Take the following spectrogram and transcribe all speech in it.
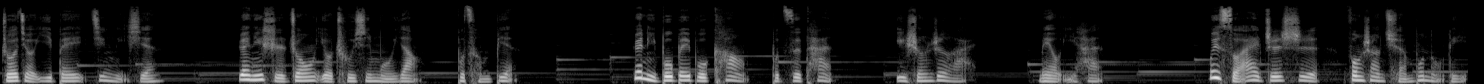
浊酒一杯敬你先。愿你始终有初心模样，不曾变。愿你不卑不亢不自叹，一生热爱，没有遗憾。为所爱之事奉上全部努力。”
